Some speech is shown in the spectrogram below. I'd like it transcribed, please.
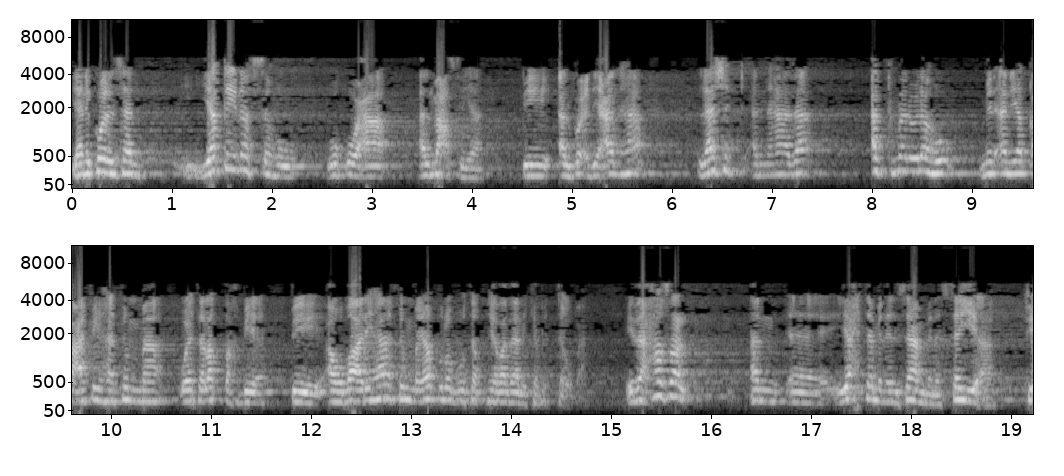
يعني كل إنسان يقي نفسه وقوع المعصية بالبعد عنها لا شك أن هذا أكمل له من أن يقع فيها ثم ويتلطخ بأوضارها ثم يطلب تطهير ذلك بالتوبة. إذا حصل أن آه، يحتمل الإنسان من السيئة في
